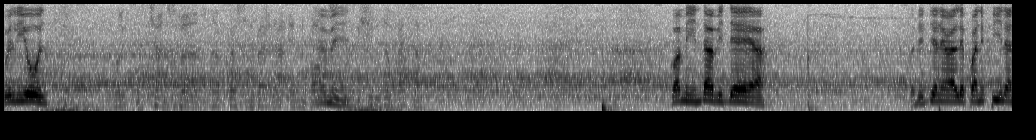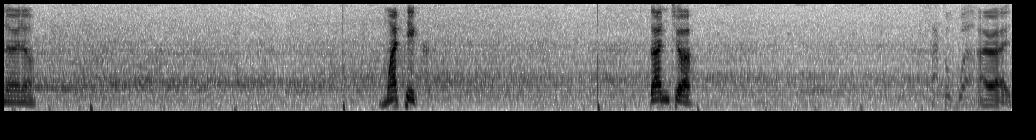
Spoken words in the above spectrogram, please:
Will use. Well, it's a chance spurned, no question about that. In the box, I mean- maybe should have done better. Come in, David there. So the general up on the field now, you know. Matic. Sancho. Tackled well. Alright.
